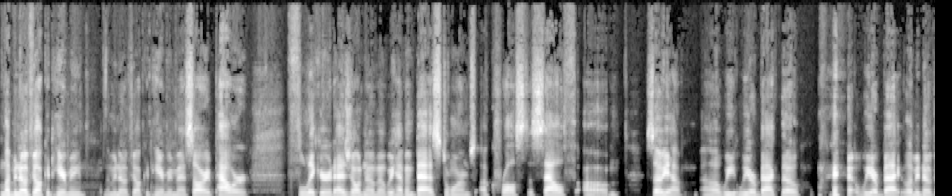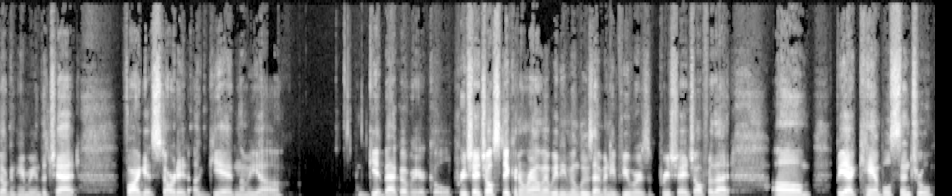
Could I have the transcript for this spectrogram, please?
let me know if y'all can hear me. Let me know if y'all can hear me, man. Sorry, power flickered, as y'all know, man. We're having bad storms across the south. Um, so yeah, uh, we we are back though. we are back. Let me know if y'all can hear me in the chat before I get started again. Let me uh get back over here. Cool. Appreciate y'all sticking around, man. We didn't even lose that many viewers. Appreciate y'all for that. Um, but yeah, Campbell Central.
